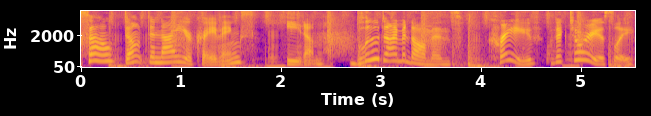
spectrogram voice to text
So don't deny your cravings, eat them. Blue Diamond Almonds. Crave victoriously.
